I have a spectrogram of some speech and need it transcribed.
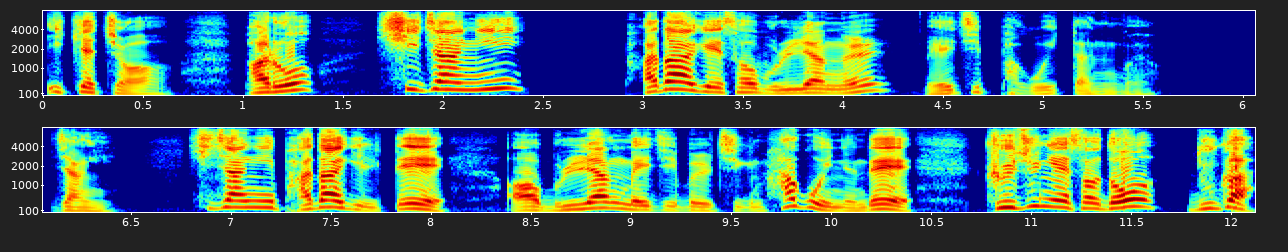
있겠죠. 바로 시장이 바닥에서 물량을 매집하고 있다는 거예요. 시장이. 시장이 바닥일 때 어, 물량 매집을 지금 하고 있는데 그 중에서도 누가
